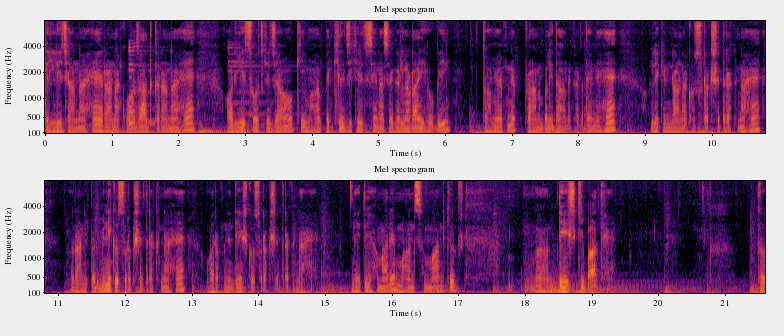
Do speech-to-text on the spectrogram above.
दिल्ली जाना है, राणा को आज़ाद कराना है और ये सोच के जाओ कि वहाँ पे खिलजी की सेना से अगर लड़ाई होगी तो हमें अपने प्राण बलिदान कर देने हैं, लेकिन राणा को सुरक्षित रखना है, रानी पद्मिनी को सुरक्षित रखना है और अपने देश को सुरक्षित रखना है। नहीं तो ये हमारे मान सम्मान की देश की बात है। तो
